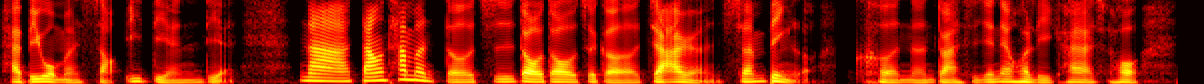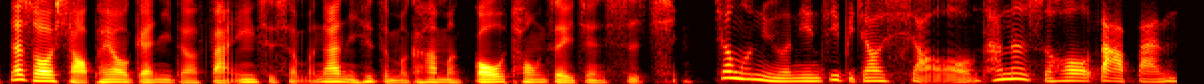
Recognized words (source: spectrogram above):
还比我们少一点点。那当他们得知豆豆这个家人生病了，可能短时间内会离开的时候，那时候小朋友给你的反应是什么？那你是怎么跟他们沟通这一件事情？像我女儿年纪比较小哦，她那时候大班，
